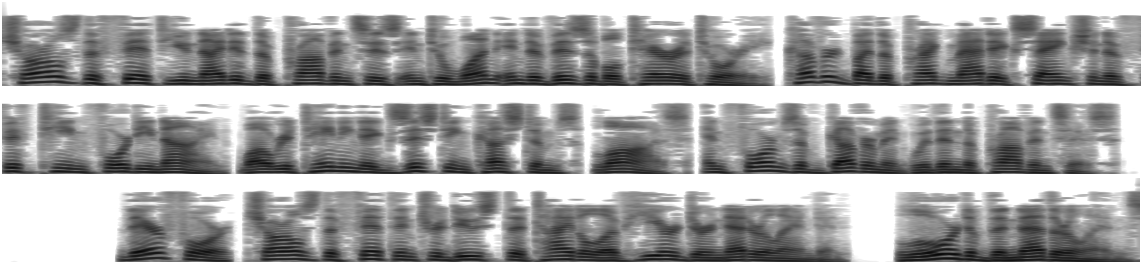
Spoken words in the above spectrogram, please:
Charles V united the provinces into one indivisible territory, covered by the Pragmatic Sanction of 1549, while retaining existing customs, laws, and forms of government within the provinces. Therefore, Charles V introduced the title of Heer der Nederlanden Lord of the Netherlands.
